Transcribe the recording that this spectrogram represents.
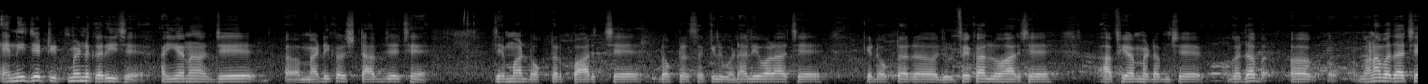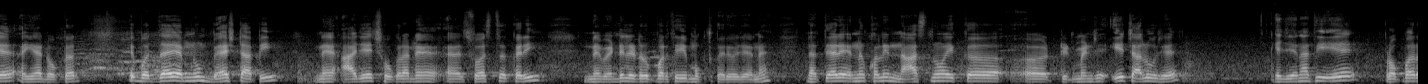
એની જે ટ્રીટમેન્ટ કરી છે, અહીંયાના જે મેડિકલ સ્ટાફ જે છે, જેમાં ડૉક્ટર પાર્થ છે ડૉક્ટર શકીલ વડાલીવાળા છે કે ડૉક્ટર જુલ્ફેકાર લોહાર છે, આફિયા મેડમ છે બધા ઘણા બધા છે અહીંયા ડૉક્ટર. એ બધાએ એમનું બેસ્ટ આપી ને આજે છોકરાને સ્વસ્થ કરી ને વેન્ટિલેટર ઉપરથી મુક્ત કર્યો છે એને. ને અત્યારે એનો ખાલી નાસનો એક ટ્રીટમેન્ટ છે, એ ચાલુ છે કે જેનાથી એ પ્રોપર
